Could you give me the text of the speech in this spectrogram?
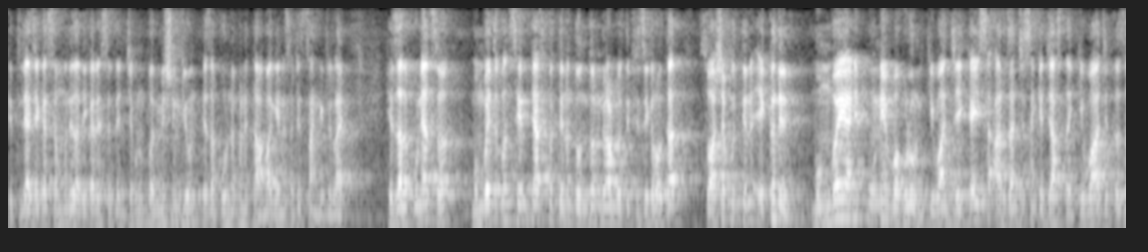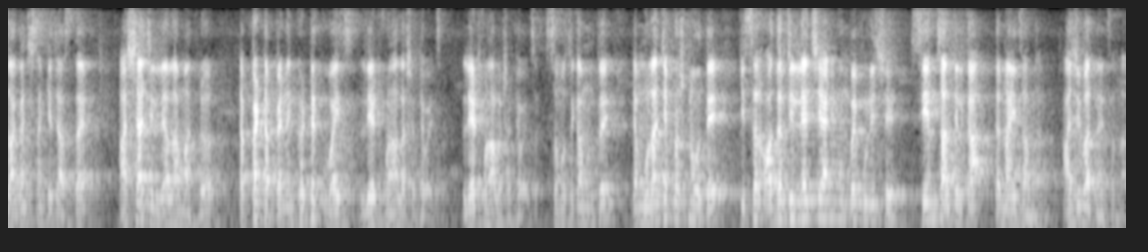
तिथल्या जे काही संबंधित अधिकारी असतील त्यांच्याकडून परमिशन घेऊन त्याचा पूर्णपणे ताबा घेण्यासाठी सांगितलेला आहे. हे झालं पुण्याचं. मुंबईचं पण सेम त्याच पद्धतीनं दोन दोन ग्राउंडवरती फिजिकल होतात. सो अशा पद्धतीनं एकंदरीत मुंबई आणि पुणे वगळून किंवा जे काही अर्जांची संख्या जास्त आहे किंवा जिथं जागांची संख्या जास्त आहे अशा जिल्ह्याला मात्र टप्प्याटप्प्याने घटक वाईज लेट होणार लक्षात ठेवायचं. लेट होणार लक्षात ठेवायचं. समजते का म्हणतोय? त्या मुलांचे प्रश्न होते की सर अदर जिल्ह्याचे आणि मुंबई पोलीसचे सेम चालतील का? तर नाही चालणार. अजिबात नाही चालणार.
